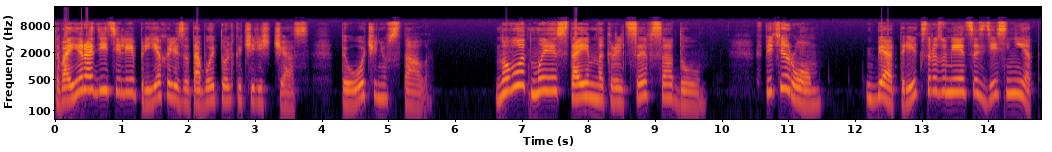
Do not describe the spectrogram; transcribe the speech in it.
Твои родители приехали за тобой только через час. Ты очень устала. Но вот мы стоим на крыльце в саду, в пятером. Беатрикс, разумеется, здесь нет.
